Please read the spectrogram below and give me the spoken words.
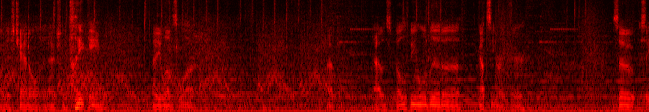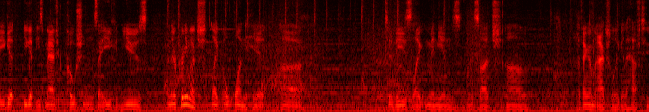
on his channel and actually play a game that he loves a lot. Okay, that was, I was being a little bit, uh, gutsy right there. So so you get you get these magic potions that you can use, and they're pretty much like a one hit uh, to these like minions and such. Um, I think I'm actually gonna have to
